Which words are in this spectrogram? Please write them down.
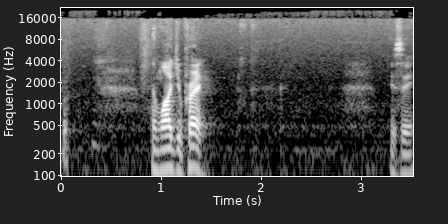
then why'd you pray? You see?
